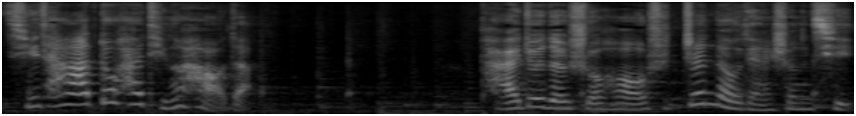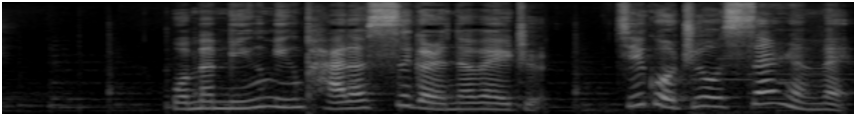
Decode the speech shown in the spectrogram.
其他都还挺好的。排队的时候是真的有点生气，我们明明排了四个人的位置。结果只有三人位，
